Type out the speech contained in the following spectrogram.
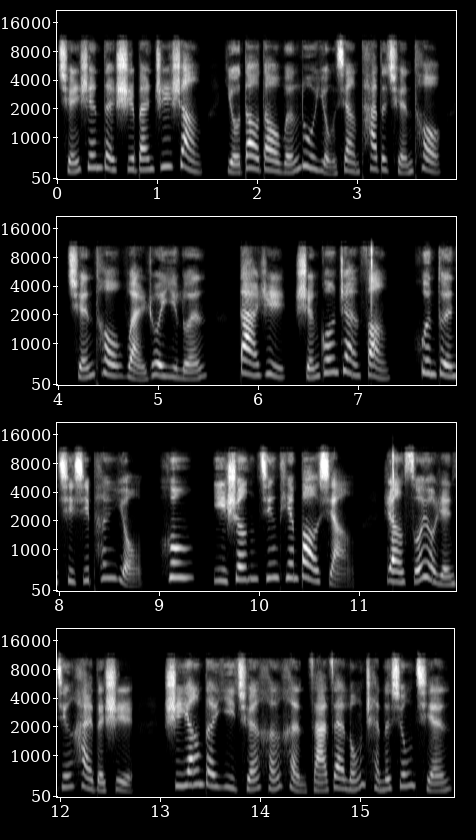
全身的尸斑之上有道道纹路涌向他的拳头，拳头宛若一轮大日，神光绽放，混沌气息喷涌。轰！一声惊天爆响，让所有人惊骇的是，石央的一拳狠狠砸在龙尘的胸前。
